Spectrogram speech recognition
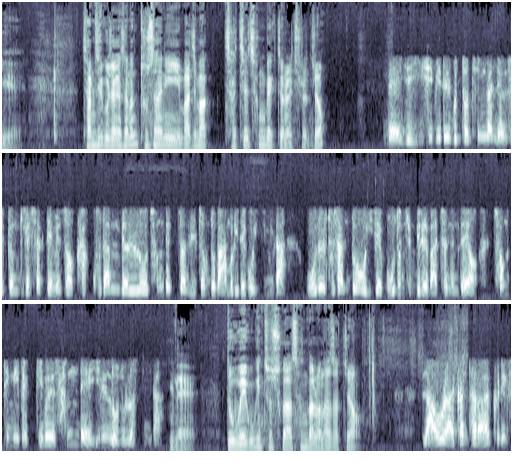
예. 잠실구장에서는 두산이 마지막 자체 청백전을 치렀죠? 네, 이제 21일부터 팀 간 연습 경기가 시작되면서 각 구단별로 청백전 일정도 마무리되고 있습니다. 오늘 두산도 이제 모든 준비를 마쳤는데요. 청팀이 100팀을 3대 1로 눌렀습니다. 네. 또 외국인 투수가 선발로 나섰죠? 라울 알칸타라, 크리스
